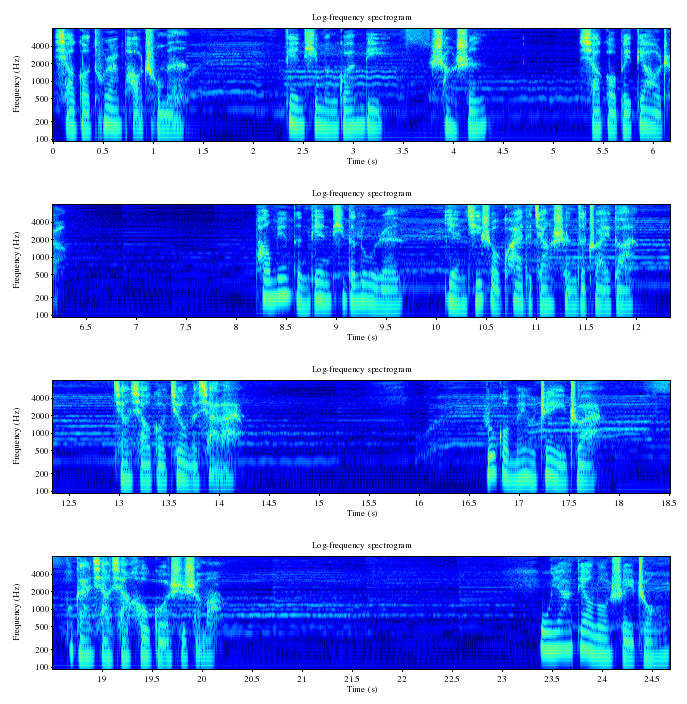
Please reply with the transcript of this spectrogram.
小狗突然跑出门，电梯门关闭，上升，小狗被吊着。旁边等电梯的路人眼疾手快的将绳子拽断，将小狗救了下来。如果没有这一拽，不敢想象后果是什么。乌鸦掉落水中。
